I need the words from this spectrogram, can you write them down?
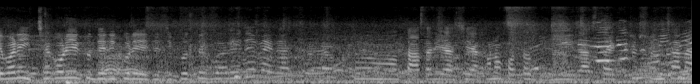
এবারে ইচ্ছা করে একটু দেরি করে এসেছি। প্রত্যেকবারে তাড়াতাড়ি আসি। এখনও কত ভিড় রাস্তা একটু শুনছা না।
